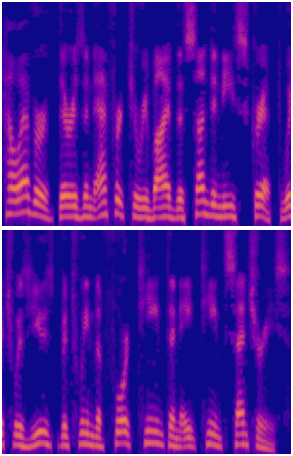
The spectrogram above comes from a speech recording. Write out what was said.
However, there is an effort to revive the Sundanese script which was used between the 14th and 18th centuries.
